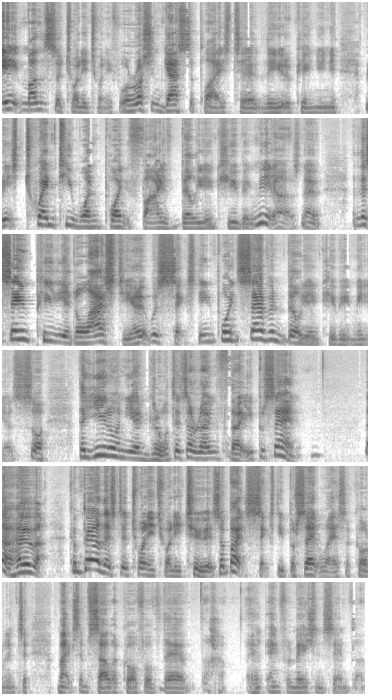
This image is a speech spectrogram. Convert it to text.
eight months of 2024, Russian gas supplies to the European Union reached 21.5 billion cubic metres. Now, in the same period last year, it was 16.7 billion cubic metres. So the year-on-year -year growth is around 30%. Now, however, Compare this to 2022, it's about 60% less according to Maxim Salikov of the Information Centre.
